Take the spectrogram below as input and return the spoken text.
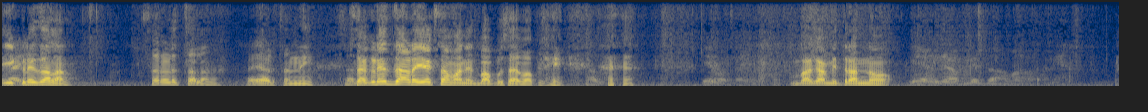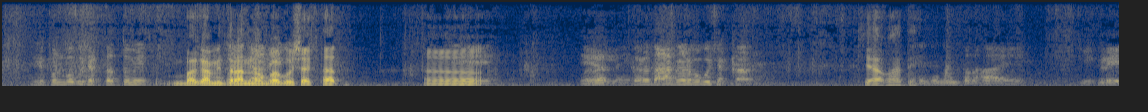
इकडे चला ना. सरळच चला ना. काही अडचण नाही. सगळेच झाडं एक समान आहेत बापूसाहेब आपले. हे बघा मित्रांनो. आपले पण बघू शकतात. तुम्ही बघा मित्रांनो बघू शकतात. बघू क्या बात आहे. त्याच्यानंतर हा आहे. इकडे.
